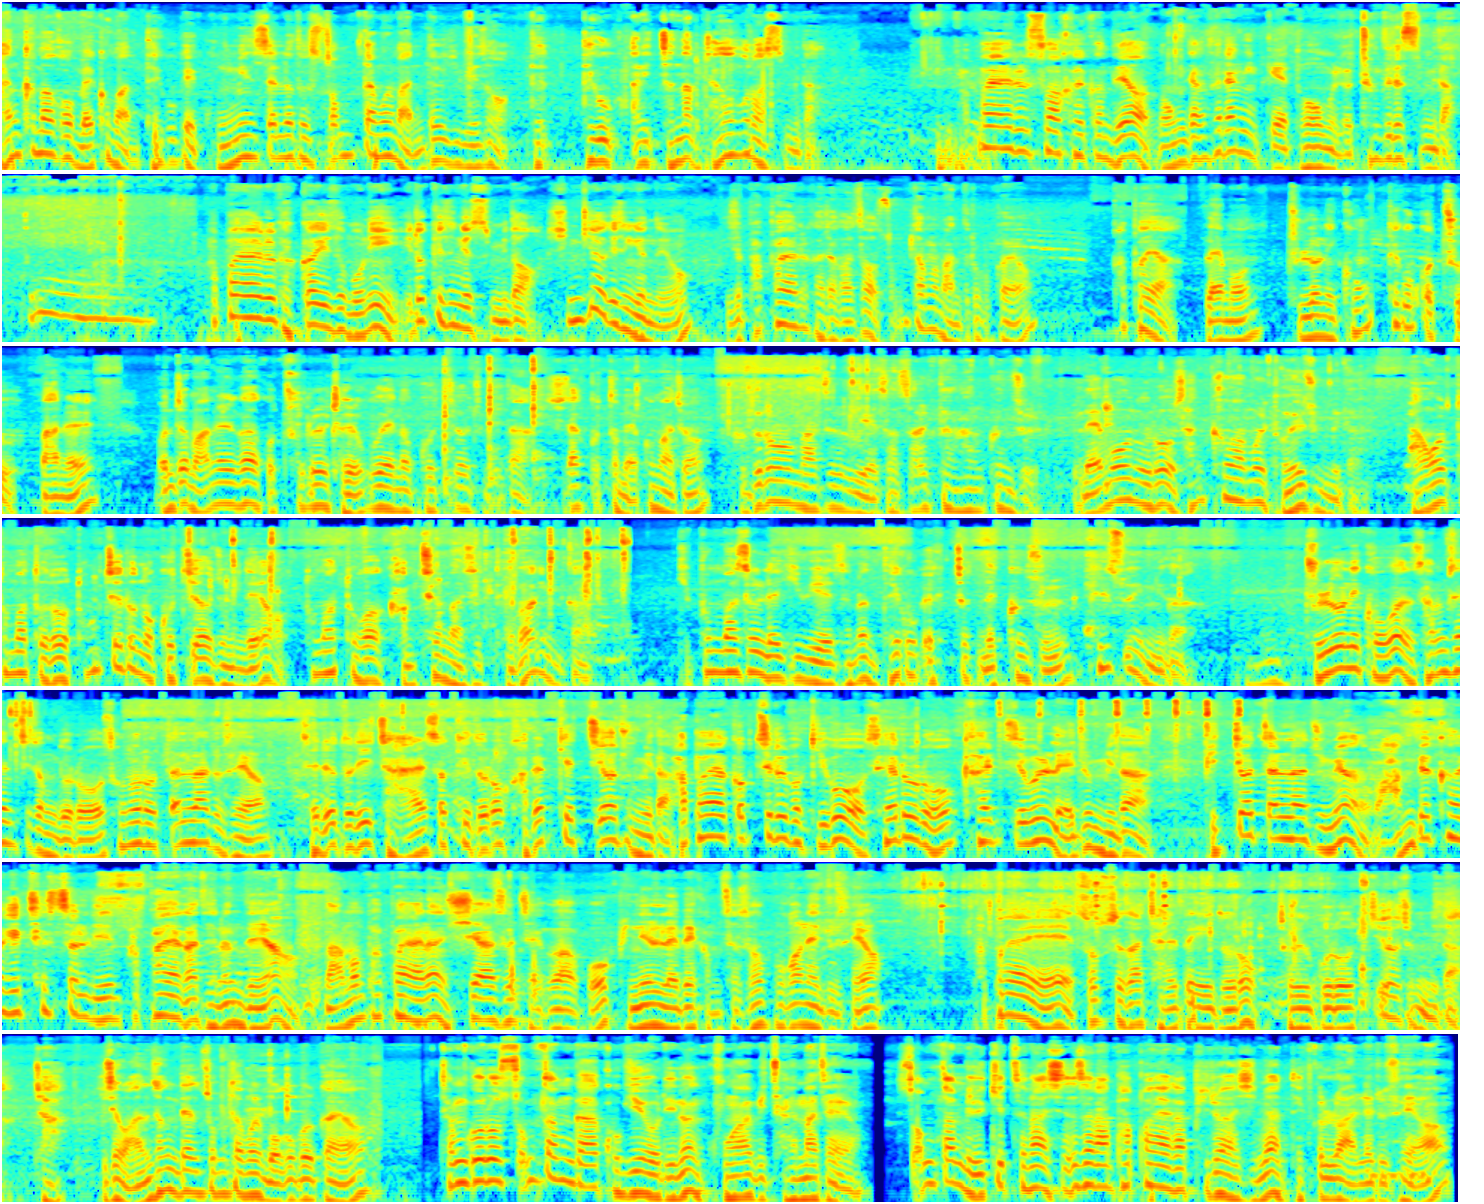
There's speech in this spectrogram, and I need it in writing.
상큼하고 매콤한 태국의 국민 샐러드 쏨땀을 만들기 위해서 대, 태국 아니 전남 장흥으로 왔습니다. 파파야를 수확할 건데요. 농장 사장님께 도움을 요청드렸습니다. 파파야를 가까이서 보니 이렇게 생겼습니다. 신기하게 생겼네요. 이제 파파야를 가져가서 쏨땀을 만들어 볼까요? 파파야, 레몬, 줄로니콩, 태국 고추, 마늘. 먼저 마늘과 고추를 절구에 넣고 찌어줍니다. 시작부터 매콤하죠? 부드러운 맛을 위해서 설탕 한 큰술, 레몬으로 상큼함을 더해줍니다. 방울토마토도 통째로 넣고 찌어주는데요. 토마토가 감칠맛이 대박입니다. 깊은 맛을 내기 위해서는 태국 액젓 4큰술 필수입니다. 줄로니콩은 3cm 정도로 손으로 잘라주세요. 재료들이 잘 섞이도록 가볍게 찧어줍니다. 파파야 껍질을 벗기고 세로로 칼집을 내줍니다. 비껴 잘라주면 완벽하게 채 썰린 파파야가 되는데요. 남은 파파야는 씨앗을 제거하고 비닐랩에 감싸서 보관해주세요. 파파야에 소스가 잘 배이도록 절구로 찧어줍니다. 자, 이제 완성된 쏨땀을 먹어볼까요? 참고로 쏨땀과 고기 요리는 궁합이 잘 맞아요. 쏨땀 밀키트나 신선한 파파야가 필요하시면 댓글로 알려주세요.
